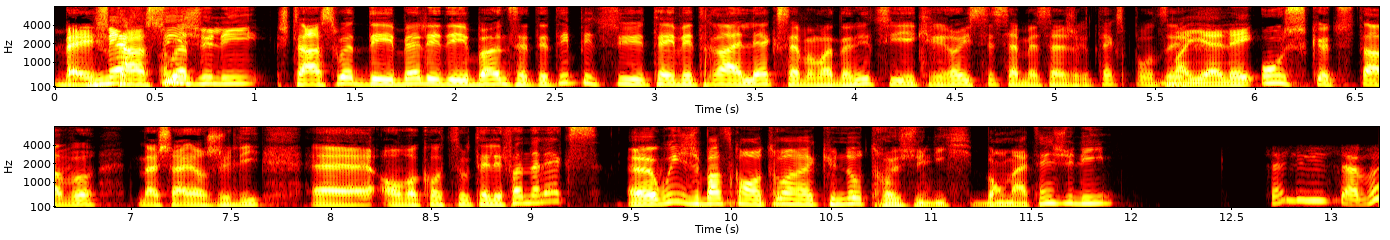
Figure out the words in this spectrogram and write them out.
Ben, je t'en Merci, souhaite, Julie. je t'en souhaite des belles et des bonnes cet été, puis tu t'inviteras Alex à un moment donné, tu y écriras ici sa messagerie texte pour dire y aller. où est-ce que tu t'en vas, ma chère Julie. Euh, on va continuer au téléphone, Alex? Euh, oui, je pense qu'on retrouve avec une autre Julie. Bon matin, Julie. Salut, ça va?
